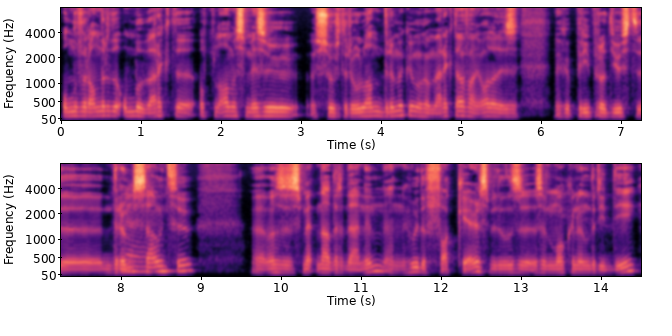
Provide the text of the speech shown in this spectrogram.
onveranderde, onbewerkte opnames met zo'n soort Roland drummetje. Maar je merkt dat van, ja, dat is een gepreproduced eh, drumsound zo. Eh, maar ze smeten nader dan in. En who the fuck cares? Ik bedoel, ze, ze maken een 3D.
